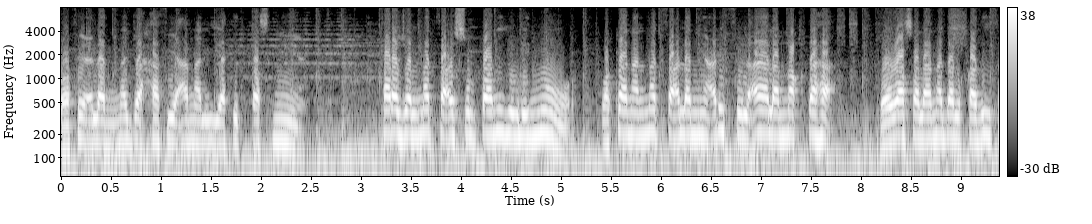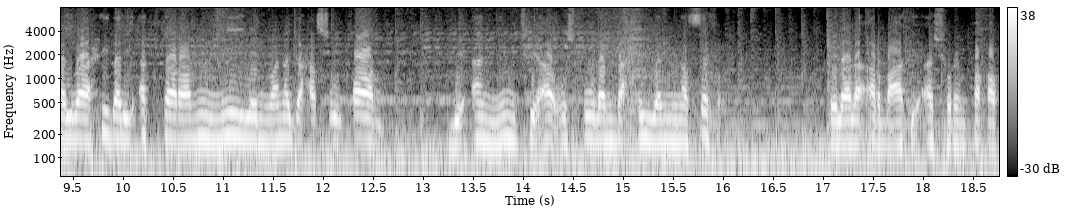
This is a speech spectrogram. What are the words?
وفعلا نجح في عملية التصنيع. خرج المدفع السلطاني للنور وكان المدفع لم يعرفه العالم وقتها ووصل مدى القذيفة الواحدة لأكثر من ميل ونجح السلطان. بأن ينشئ أسطولا بحريا من الصفر. خلال أربعة أشهر فقط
